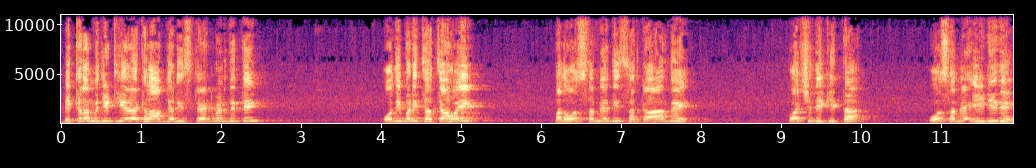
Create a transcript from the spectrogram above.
ਵਿਕਰਮ ਮਜੀਠੀਆ ਦੇ ਖਿਲਾਫ ਜਿਹੜੀ ਸਟੇਟਮੈਂਟ ਦਿੱਤੀ, ਉਹਦੀ ਬੜੀ ਚਰਚਾ ਹੋਈ। ਪਰ ਉਸ ਸਮੇਂ ਦੀ ਸਰਕਾਰ ਨੇ ਕੁਛ ਨਹੀਂ ਕੀਤਾ। ਉਸ ਸਮੇਂ ਈਡੀ ਨੇ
